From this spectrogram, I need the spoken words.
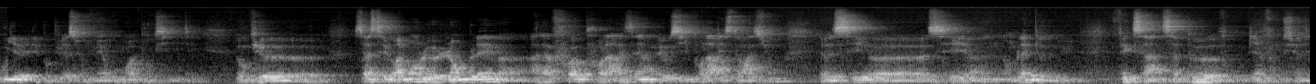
où il y avait des populations de mérous à proximité. Donc, ça, c'est vraiment l'emblème à la fois pour la réserve, mais aussi pour la restauration. c'est un emblème du fait que ça, peut bien fonctionner.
